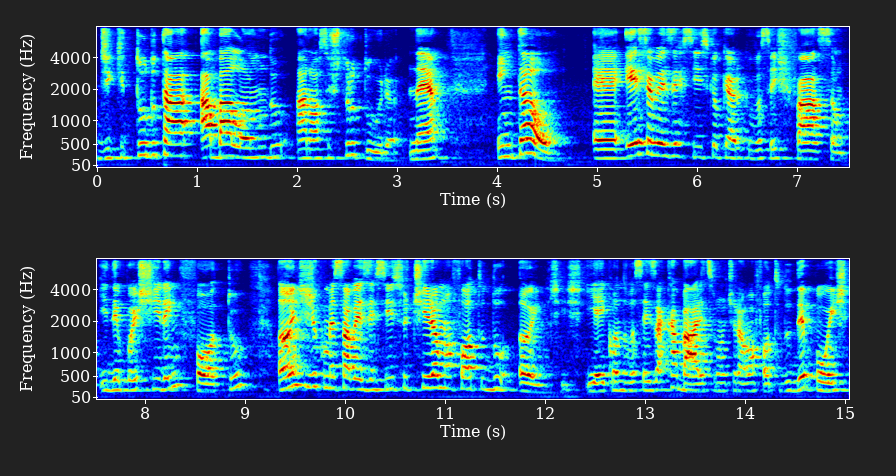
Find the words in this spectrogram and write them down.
de que tudo tá abalando a nossa estrutura, né? Então, é, esse é o exercício que eu quero que vocês façam e depois tirem foto. Antes de começar o exercício, tira uma foto do antes. E aí, quando vocês acabarem, vocês vão tirar uma foto do depois.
